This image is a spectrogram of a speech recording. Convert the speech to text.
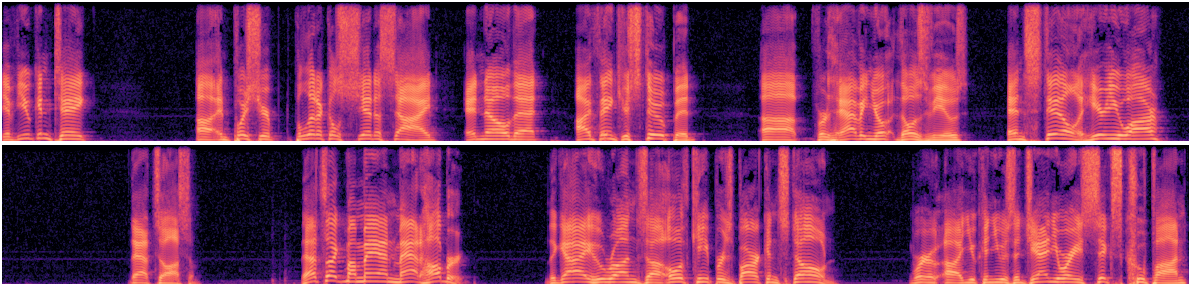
If you can take uh, and push your political shit aside and know that I think you're stupid uh, for having your, those views, and still here you are, that's awesome. That's like my man Matt Hubbard, the guy who runs uh, Oath Keepers Bark and Stone, where uh, you can use a January 6th coupon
